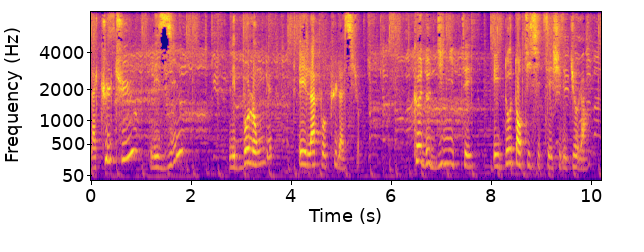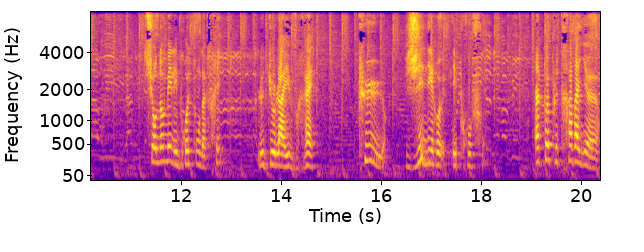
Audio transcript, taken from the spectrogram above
la culture, les îles, les bolongues, et la population. Que de dignité et d'authenticité chez les Diola. Surnommés les Bretons d'Afrique, le Diola est vrai, pur, généreux et profond. Un peuple travailleur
